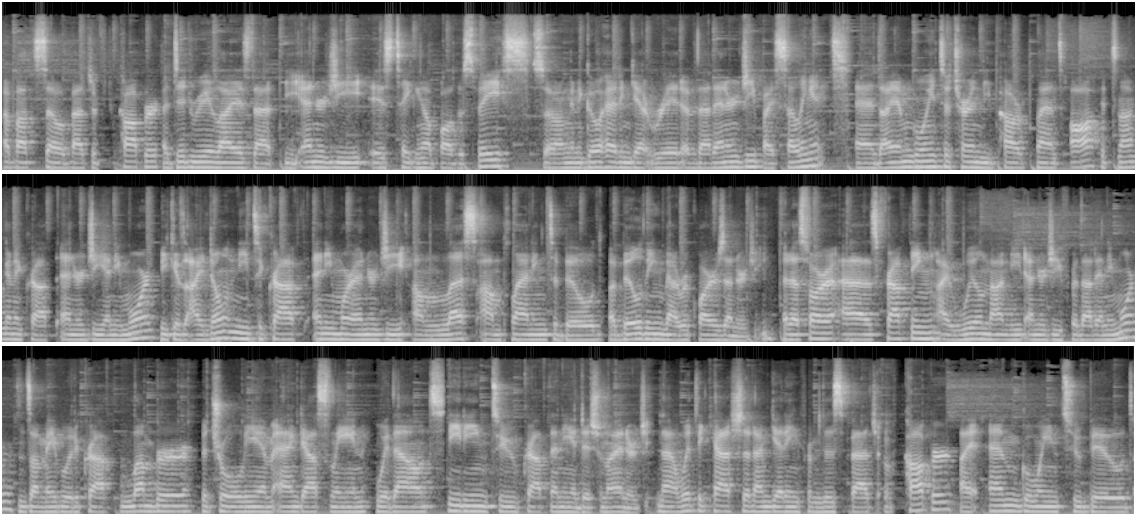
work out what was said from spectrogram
about to sell a batch of copper. I did realize that the energy is taking up all the space so I'm going to go ahead and get rid of that energy by selling it and I am going to turn the power plant off. It's not going to craft energy anymore because I don't need to craft any more energy unless I'm planning to build a building that requires energy. But as far as crafting, I will not need energy for that anymore since I'm able to craft lumber, petroleum, and gasoline without needing to craft any additional energy. Now with the cash that I'm getting from this batch of copper, I am going to build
